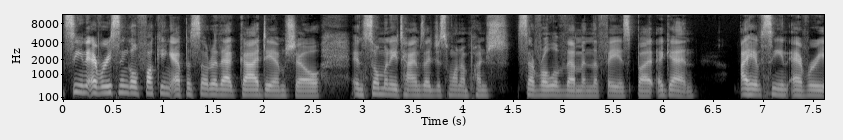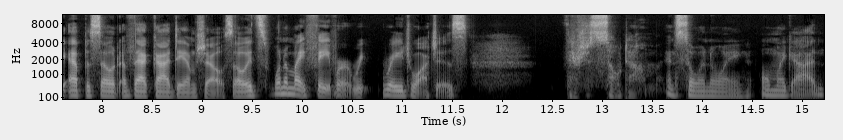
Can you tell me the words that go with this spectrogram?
seen every single fucking episode of that goddamn show, and so many times I just want to punch several of them in the face. But again, I have seen every episode of that goddamn show, so it's one of my favorite re- rage watches. They're just so dumb and so annoying. Oh my god.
